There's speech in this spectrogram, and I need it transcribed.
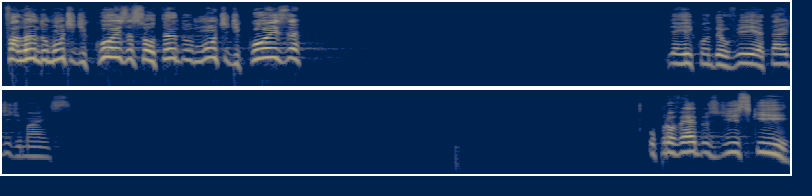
falando um monte de coisa, soltando um monte de coisa. E aí, quando eu ver, é tarde demais. O Provérbios diz que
